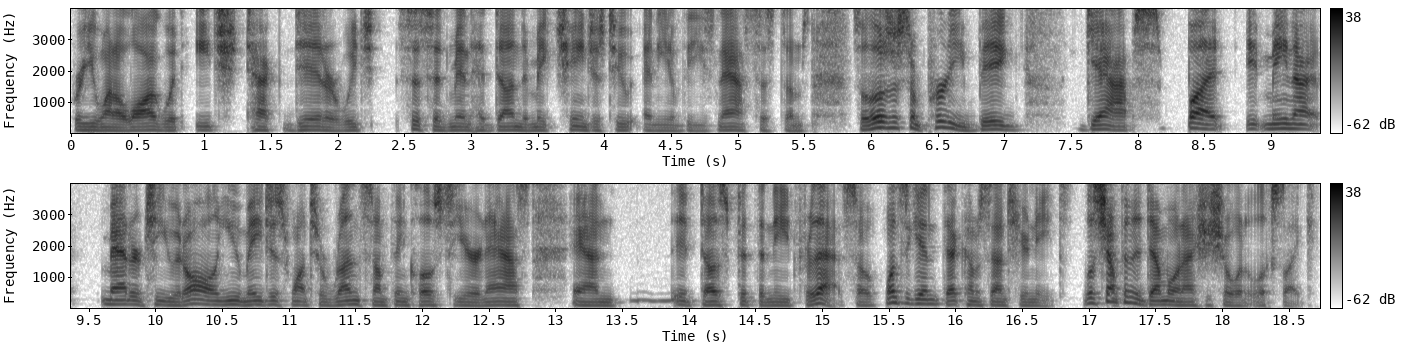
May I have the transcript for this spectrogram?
where you want to log what each tech did or which sysadmin had done to make changes to any of these NAS systems. So those are some pretty big gaps, but it may not matter to you at all. You may just want to run something close to your NAS and it does fit the need for that. So once again, that comes down to your needs. Let's jump into demo and actually show what it looks like.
